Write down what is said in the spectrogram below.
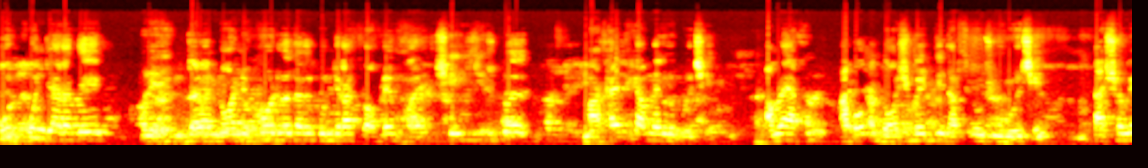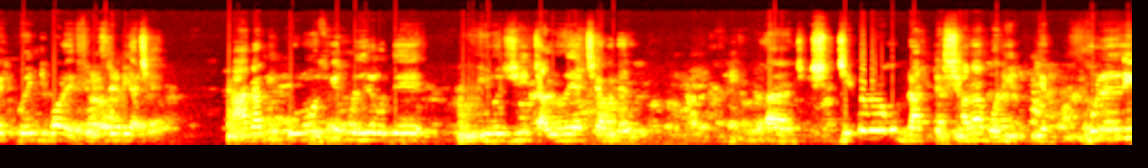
কোন কোন জায়গাতে মানে যারা নন এফোর্ডেবল তাদের কোন জায়গায় প্রবলেম হয়, সেই জিনিসগুলো মাথায় রেখে আমরা এগুলো করেছি আমরা এখন আপাতত দশ বেড দিয়ে নার্সিংহোম শুরু করেছি। তার সঙ্গে টোয়েন্টি ফোর ফেসিলিটি আছে। আগামী পনেরো থেকে কুড়ি দিনের মধ্যে ইউএসজি চালু হয়ে যাচ্ছে আমাদের। যে কোনো রকম ব্লাড টেস্ট সারা বডির যে ফুললি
